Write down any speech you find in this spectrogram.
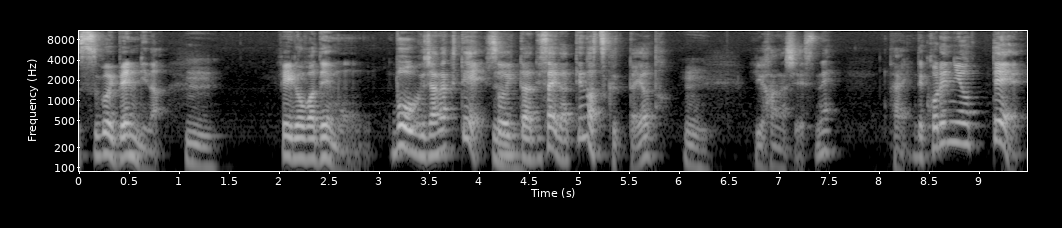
すごい便利なうん。フェイルオーバーデーモン防具じゃなくてそういったディサイダーっていうのを作ったようん。という話ですね、はい、でこれによって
